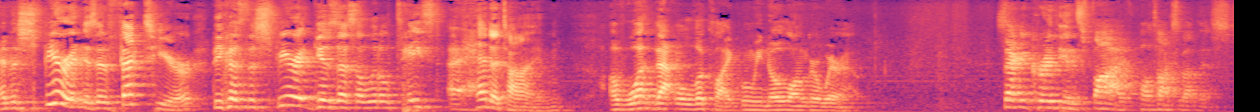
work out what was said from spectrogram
And the Spirit is in effect here because the Spirit gives us a little taste ahead of time of what that will look like when we no longer wear out. 2 Corinthians 5, Paul talks about this.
